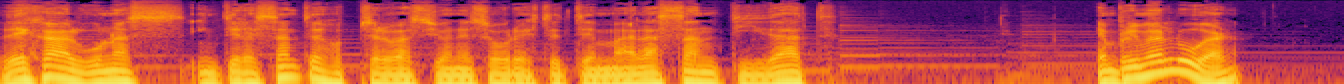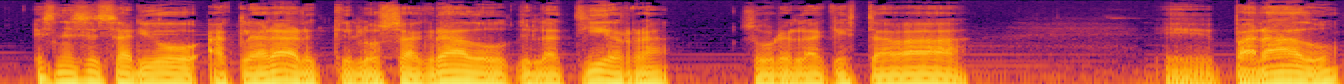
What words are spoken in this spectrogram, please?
deja algunas interesantes observaciones sobre este tema la santidad en primer lugar, es necesario aclarar que lo sagrado de la tierra sobre la que estaba eh, parado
